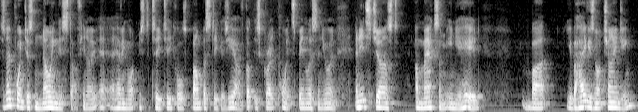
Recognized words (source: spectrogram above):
there's no point just knowing this stuff, you know, having what Mr. TT calls bumper stickers. Yeah, I've got this great point, spend less than you earn. And it's just a maxim in your head, but your behavior is not changing,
